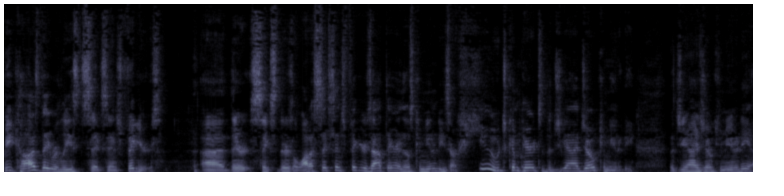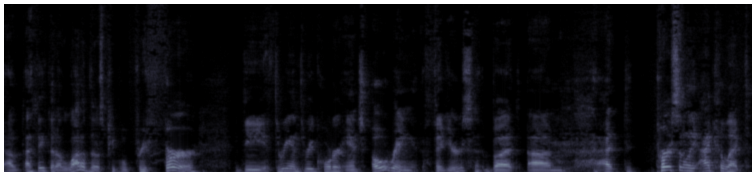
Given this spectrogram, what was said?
because they released six inch figures. Uh, there six. There's a lot of six inch figures out there, and those communities are huge compared to the GI Joe community. The GI Joe community, I, I think that a lot of those people prefer the three and three quarter inch O ring figures, but um, I, personally, I collect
